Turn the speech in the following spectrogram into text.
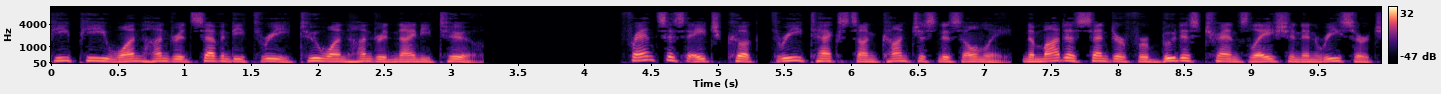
pp 173–192. Francis H. Cook, Three Texts on Consciousness Only, Numata Center for Buddhist Translation and Research,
